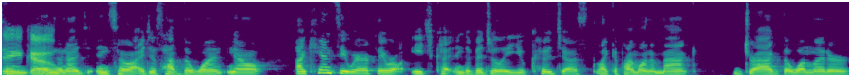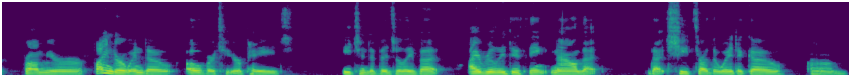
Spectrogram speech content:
There and, you go. And then I and so I just have the one. Now I can see where if they were each cut individually, you could just like if I'm on a Mac, drag the one letter from your Finder window over to your page, each individually. But I really do think now that that sheets are the way to go. Um,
